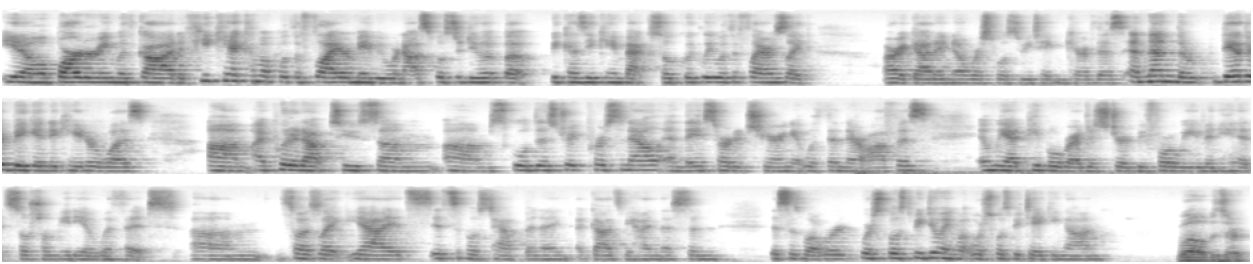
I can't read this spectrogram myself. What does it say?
you know, bartering with God. If he can't come up with a flyer, maybe we're not supposed to do it. But because he came back so quickly with the flyers, like, all right, God, I know we're supposed to be taking care of this. And then the, the other big indicator was um, I put it out to some um, school district personnel, and they started sharing it within their office and we had people registered before we even hit social media with it. Um, so I was like, yeah, it's it's supposed to happen, and God's behind this, and this is what we're we're supposed to be doing, what we're supposed to be taking on. Well, it was a,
